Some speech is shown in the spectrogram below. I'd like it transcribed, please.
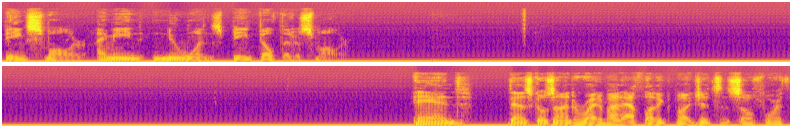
being smaller, I mean new ones being built that are smaller. And Dennis goes on to write about athletic budgets and so forth.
